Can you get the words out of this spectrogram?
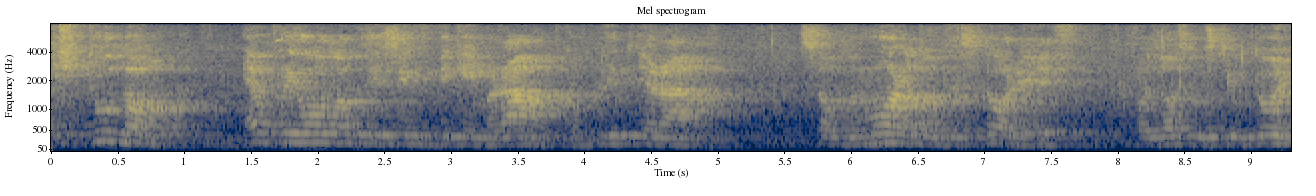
etch too long, every all of these things became round, completely round. So the moral of the story is, for those who are still doing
